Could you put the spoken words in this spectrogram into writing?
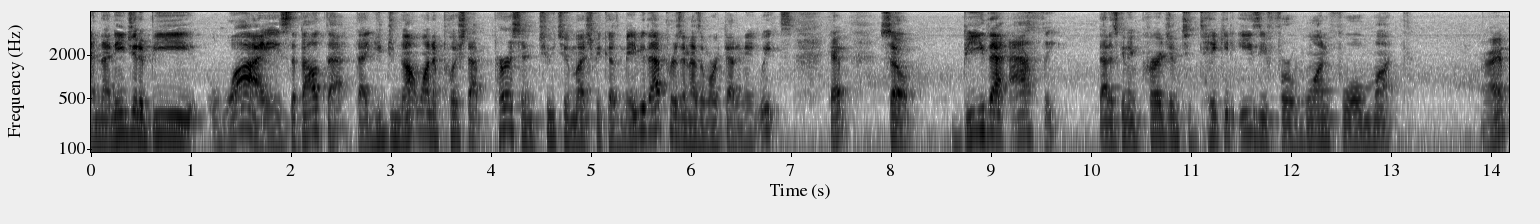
and I need you to be wise about that. That you do not want to push that person too too much because maybe that person hasn't worked out in eight weeks. Okay, so be that athlete that is going to encourage them to take it easy for one full month. All right,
